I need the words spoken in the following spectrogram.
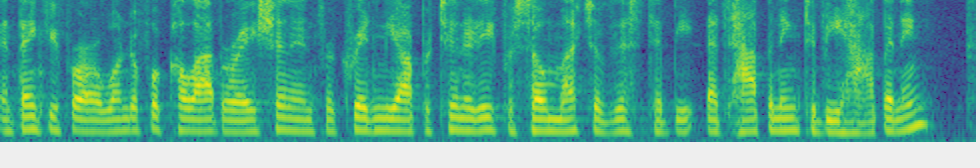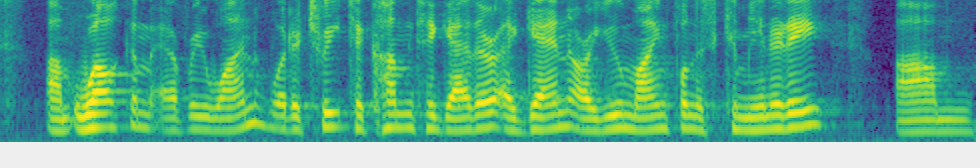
and thank you for our wonderful collaboration and for creating the opportunity for so much of this to be that's happening to be happening. Um, welcome, everyone. What a treat to come together again. Our U Mindfulness community, um,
